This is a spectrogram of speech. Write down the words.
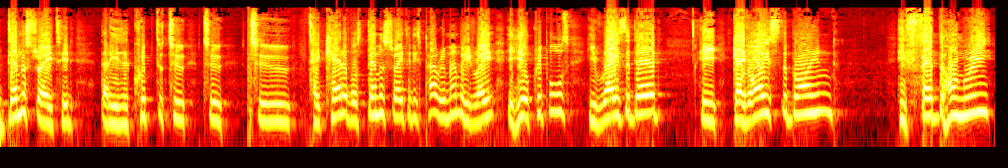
demonstrated that he is equipped to, to, to to take care of us, demonstrated his power. Remember, he, ra- he healed cripples, he raised the dead, he gave eyes to the blind, he fed the hungry.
